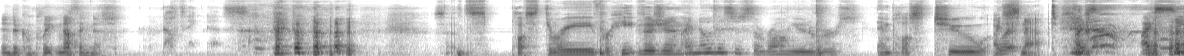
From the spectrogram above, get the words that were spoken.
into complete nothingness. Nothingness. so that's plus three for heat vision, I know this is the wrong universe. and plus two. I What? snapped. I, I see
